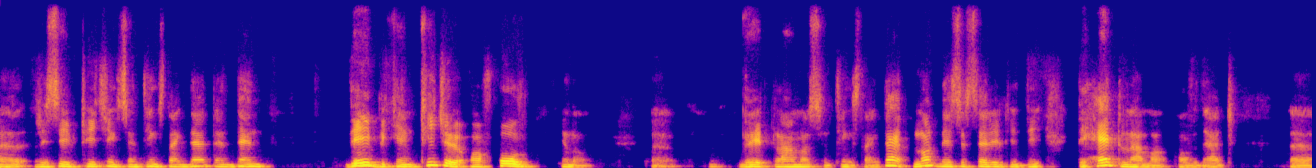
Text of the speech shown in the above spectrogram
uh, received teachings and things like that. And then they became teacher of all, you know, uh, great lamas and things like that, not necessarily the, the head lama of that uh,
